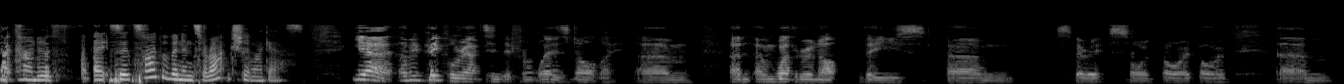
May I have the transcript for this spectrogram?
that kind of. It's a type of an interaction, I guess. Yeah, I mean, people react in different ways, don't they? Um, and, and whether or not these um, spirits or or, or um,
